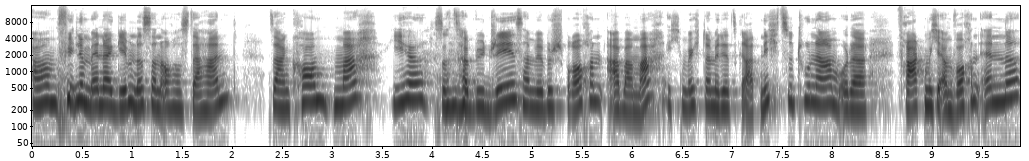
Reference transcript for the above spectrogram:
Ähm, viele Männer geben das dann auch aus der Hand, sagen, komm, mach hier, das ist unser Budget, das haben wir besprochen, aber mach, ich möchte damit jetzt gerade nichts zu tun haben oder frag mich am Wochenende.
